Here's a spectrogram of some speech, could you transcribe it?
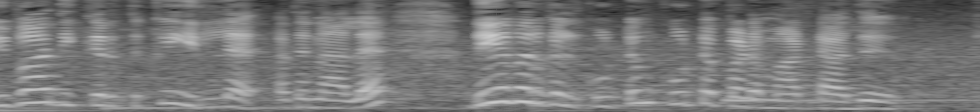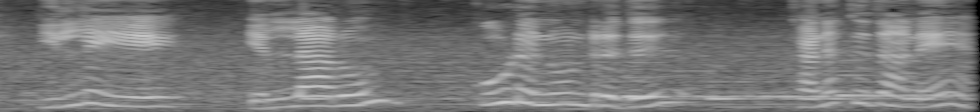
விவாதிக்கிறதுக்கு இல்லை. அதனால் தேவர்கள் கூட்டம் கூட்டப்பட மாட்டாது. இல்லையே எல்லாரும் கூடணுன்றது கணக்கு தானே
